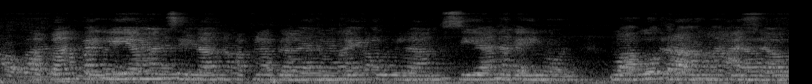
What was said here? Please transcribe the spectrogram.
Oo. Apan kay iya man sila nakaplagan ng may kakulang siya nagaingon, Moabot ra ang mga adlaw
